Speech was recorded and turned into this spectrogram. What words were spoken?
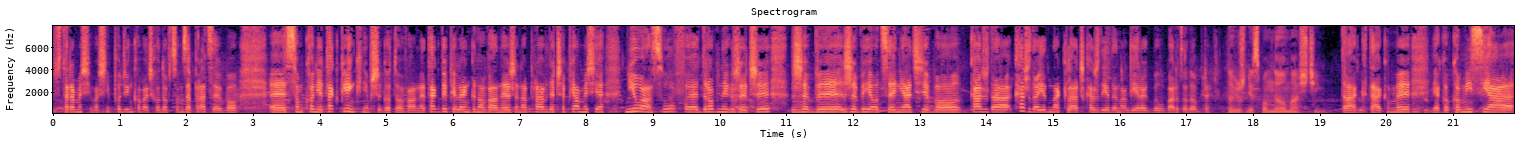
staramy się właśnie podziękować hodowcom za pracę, bo e, są konie tak pięknie przygotowane, tak wypielęgnowane, że naprawdę czepiamy się niuansów, e, drobnych rzeczy, żeby, żeby je oceniać, bo każda, każda jedna klacz, każdy jeden ogierek był bardzo dobry. No już nie wspomnę o maści. Tak, tak. My jako komisja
